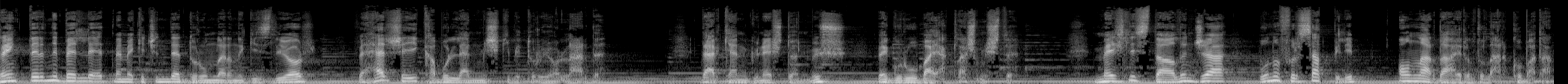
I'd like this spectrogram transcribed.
Renklerini belli etmemek için de durumlarını gizliyor ve her şeyi kabullenmiş gibi duruyorlardı. Derken güneş dönmüş ve gruba yaklaşmıştı. Meclis dağılınca bunu fırsat bilip onlar da ayrıldılar Kuba'dan.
